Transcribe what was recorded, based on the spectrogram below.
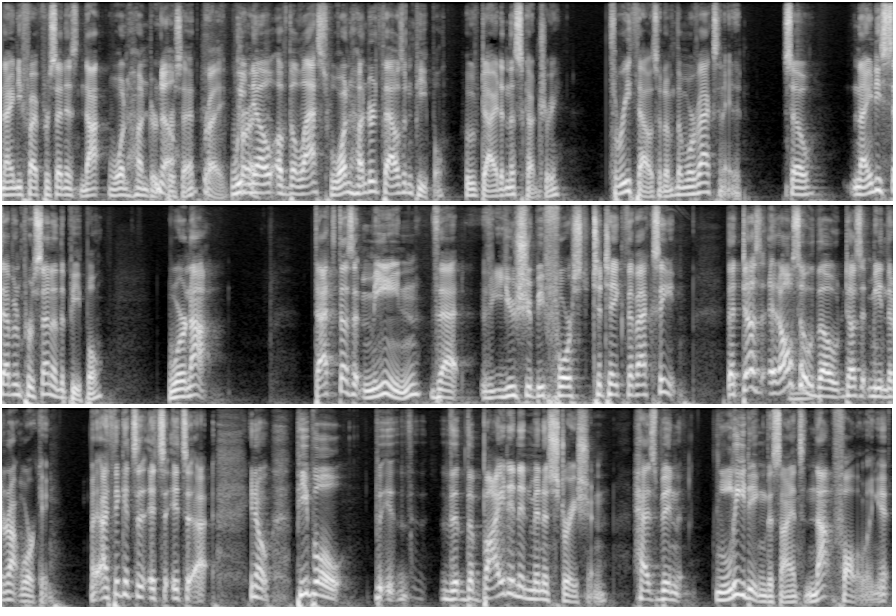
95% is not 100%. No, right. We Correct. know of the last 100,000 people who've died in this country, 3,000 of them were vaccinated. So 97% of the people were not. That doesn't mean that you should be forced to take the vaccine. That does it also mm-hmm. though doesn't mean they're not working. I I think it's a, it's it's a, you know people the the Biden administration has been leading the science, not following it,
